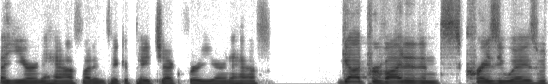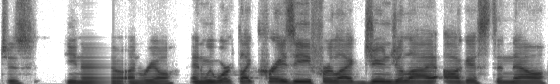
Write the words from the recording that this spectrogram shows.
a year and a half. I didn't take a paycheck for a year and a half. God provided in crazy ways, which is, you know, unreal. And we worked like crazy for like June, July, August, and now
